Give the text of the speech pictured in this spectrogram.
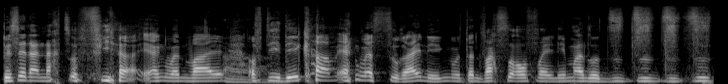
Bis er dann nachts um vier irgendwann mal Ah. auf die Idee kam, irgendwas zu reinigen und dann wachst du auf, weil nebenan so zzz, zzz, zzz,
